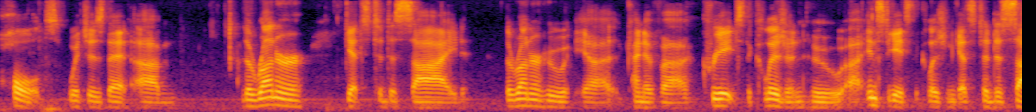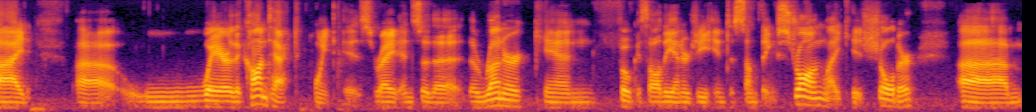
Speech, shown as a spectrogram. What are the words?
holds, which is that um, the runner gets to decide. The runner who uh, kind of uh, creates the collision, who uh, instigates the collision, gets to decide uh, where the contact point is, right? And so the the runner can focus all the energy into something strong, like his shoulder, um,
